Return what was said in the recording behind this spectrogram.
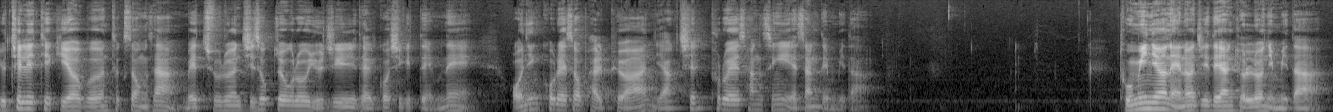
유틸리티 기업은 특성상 매출은 지속적으로 유지될 것이기 때문에 어닝콜에서 발표한 약 7%의 상승이 예상됩니다. 도미니언 에너지에 대한 결론입니다.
